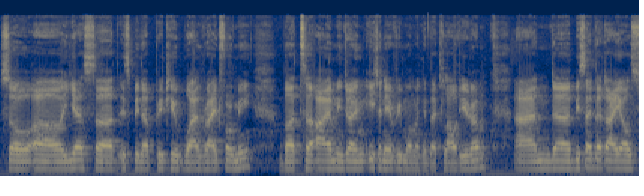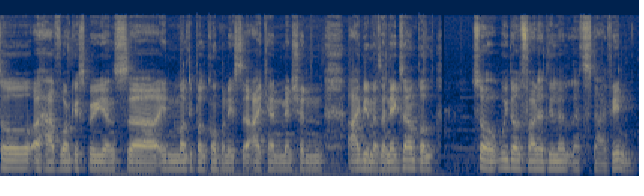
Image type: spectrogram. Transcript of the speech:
So uh, yes, uh, it's been a pretty wild ride for me, but uh, I am enjoying each and every moment in the cloud era. And uh, beside that, I also uh, have work experience in multiple companies. I can mention IBM as an example. So without further delay, let's dive in.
